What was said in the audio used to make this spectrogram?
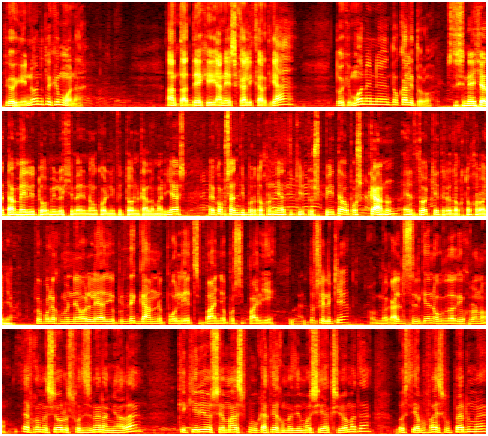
Πιο γεννό είναι το χειμώνα. Αν τα αντέχει, αν έχει καλή καρδιά, το χειμώνα είναι το καλύτερο. Στη συνέχεια, τα μέλη του Ομίλου Χειμερινών Κολυμβητών Καλαμαριάς έκοψαν την πρωτοχρονιάτικη τους σπίτα όπως κάνουν εδώ και 38 χρόνια. Πιο πολύ έχουμε νεολαία οι οποίοι δεν κάνουν πολύ έτσι μπάνιο όπως οι παλιοί. Μεγαλύτερος ηλικία; Ο μεγαλύτερος ηλικία είναι 82 χρονών. Εύχομαι σε όλους φωτισμένα μυαλά και κυρίως σε εμάς που κατέχουμε δημόσια αξιώματα, ώστε οι αποφάσεις που παίρνουμε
